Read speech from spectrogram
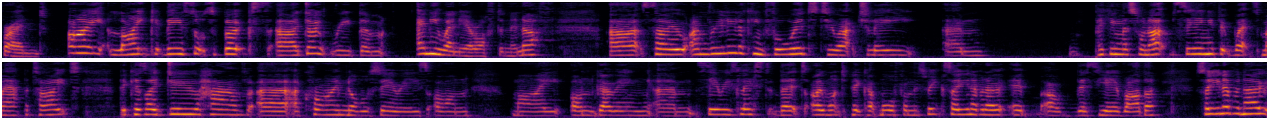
friend. I like these sorts of books. Uh, I uh, don't read them anywhere near often enough. Uh, so I'm really looking forward to actually um, picking this one up, seeing if it whets my appetite because I do have a crime novel series on my ongoing um, series list that I want to pick up more from this week. So you never know, it, oh, this year rather. So you never know,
